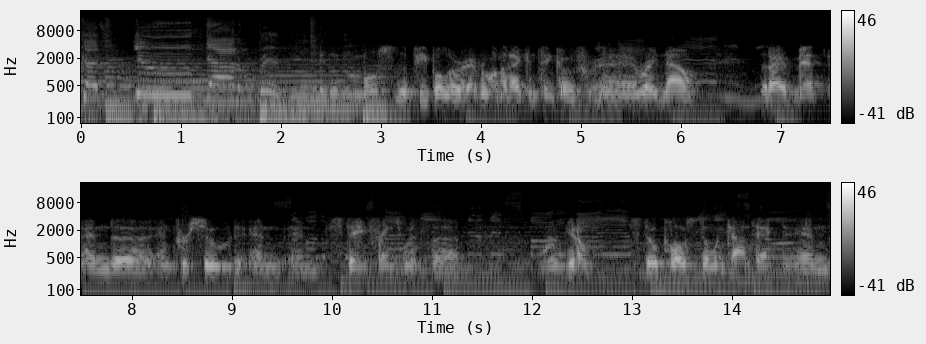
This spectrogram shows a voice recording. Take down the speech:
cause you've of the people, or everyone that I can think of uh, right now, that I've met and uh, and pursued and and stayed friends with, uh, we're you know still close, still in contact, and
